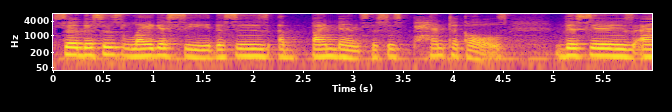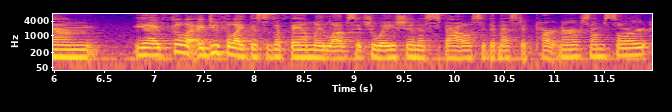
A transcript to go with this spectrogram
So this is legacy. This is abundance. This is pentacles. This is, um, you know, I feel like I do feel like this is a family love situation, a spouse, a domestic partner of some sort.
